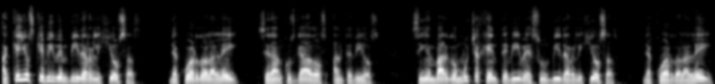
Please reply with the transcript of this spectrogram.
Aquellos que viven vidas religiosas de acuerdo a la ley serán juzgados ante Dios. Sin embargo, mucha gente vive sus vidas religiosas de acuerdo a la ley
